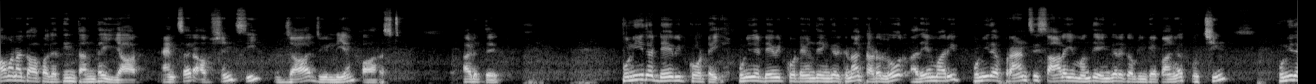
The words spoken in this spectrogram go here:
ஆவண காப்பகத்தின் தந்தை யார்? Answer option C George William Forrest. அடுத்து புனித டேவிட் கோட்டை. புனித டேவிட் கோட்டை வந்து எங்கே இருக்குன்னா கடலூர். அதே மாதிரி புனித பிரான்சிஸ் ஆலயம் வந்து எங்கே இருக்குது அப்படின்னு கேட்பாங்க? கொச்சின். புனித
